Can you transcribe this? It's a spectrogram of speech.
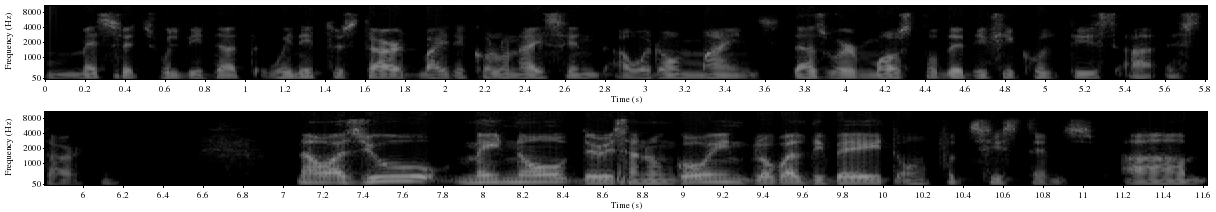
message will be that we need to start by decolonizing our own minds. That's where most of the difficulties uh, start. Now, as you may know, there is an ongoing global debate on food systems, um,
